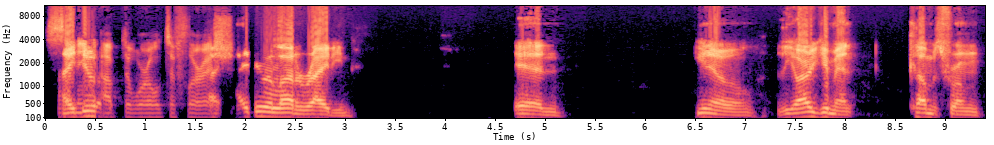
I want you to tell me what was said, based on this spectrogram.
setting I do, up the world to flourish. I, I do a lot of writing, and you know, the argument comes from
